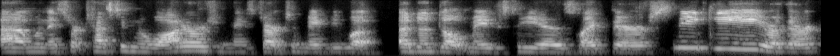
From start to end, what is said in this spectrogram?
um, when they start testing the waters when they start to maybe what an adult may see as like they're sneaky or they're,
